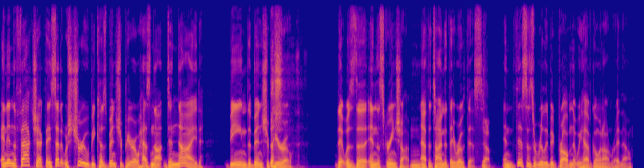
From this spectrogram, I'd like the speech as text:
And in the fact check, they said it was true because Ben Shapiro has not denied being the Ben Shapiro that was the in the screenshot mm. at the time that they wrote this. Yeah. And this is a really big problem that we have going on right now.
